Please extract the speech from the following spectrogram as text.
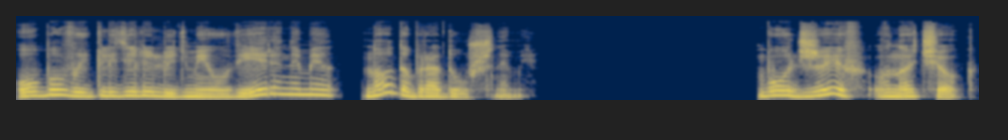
Оба выглядели людьми уверенными, но добродушными. «Будь жив, внучок!»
